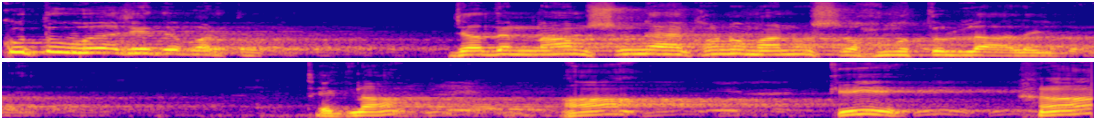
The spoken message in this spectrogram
কুতুব হয়ে যেতে পারতো। যাদের নাম শুনে এখনও মানুষ রহমতুল্লাহ আলাই বলে। ঠিক না? হ্যাঁ? কি? হ্যাঁ?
